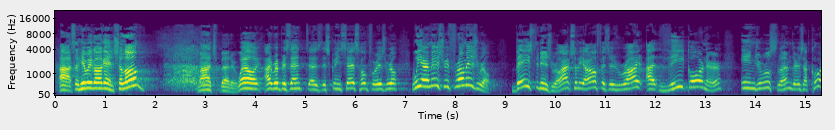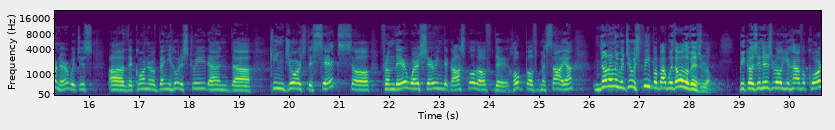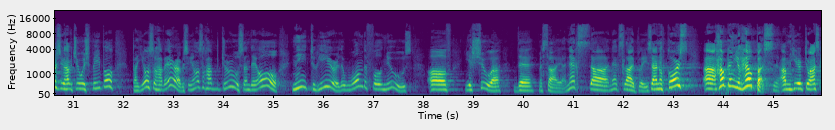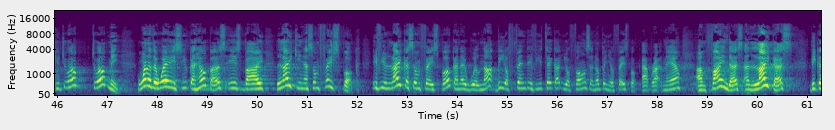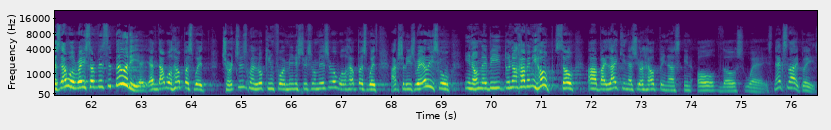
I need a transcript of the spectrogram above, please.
ah, so here we go again. Shalom. Shalom. Much better. Well, I represent, as the screen says, Hope for Israel. We are ministry from Israel based in Israel. Actually, our office is right at the corner in Jerusalem. There's a corner, which is uh, the corner of Ben Yehuda Street and uh, King George VI. So from there, we're sharing the gospel of the hope of Messiah, not only with Jewish people, but with all of Israel. Because in Israel, you have, of course, you have Jewish people, but you also have Arabs, you also have Druze, and they all need to hear the wonderful news of Yeshua the Messiah. Next, uh, next slide, please. And of course, uh, how can you help us? I'm here to ask you to help to help me. One of the ways you can help us is by liking us on Facebook. If you like us on Facebook, and I will not be offended if you take out your phones and open your Facebook app right now and find us and like us, because that will raise our visibility and that will help us with churches are looking for ministries from Israel, will help us with actually Israelis who, you know, maybe do not have any hope. So uh, by liking us, you're helping us in all those ways. Next slide, please.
